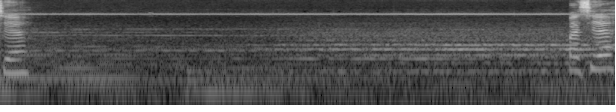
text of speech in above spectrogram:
仙，半仙，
